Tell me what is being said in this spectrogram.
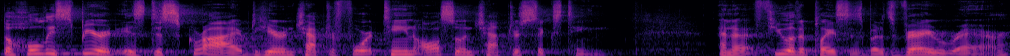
the Holy Spirit is described here in chapter 14, also in chapter 16, and a few other places, but it's very rare.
